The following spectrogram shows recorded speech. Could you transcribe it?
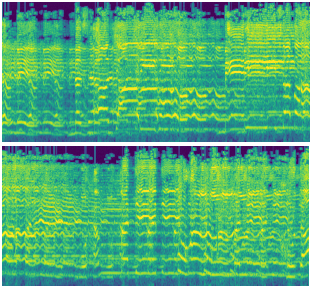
دم نظر جاری محمد محمد خدا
